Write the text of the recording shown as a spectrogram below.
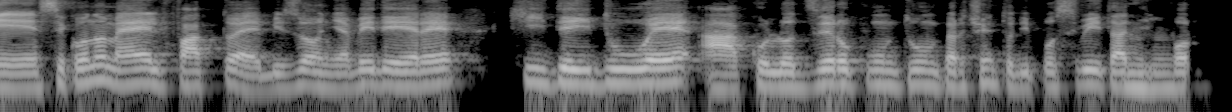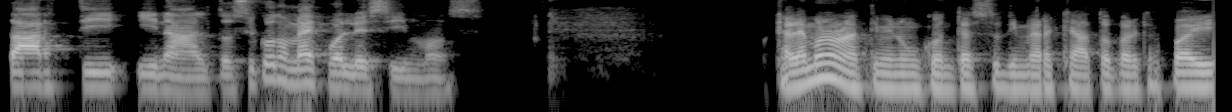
E secondo me il fatto è bisogna vedere chi dei due ha quello 0.1% di possibilità mm-hmm. di portarti in alto. Secondo me quello è Simmons. Caliamolo un attimo in un contesto di mercato, perché poi,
